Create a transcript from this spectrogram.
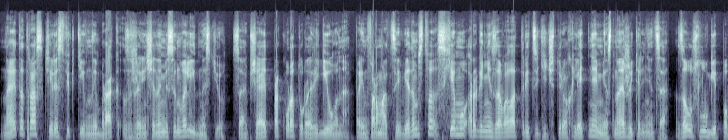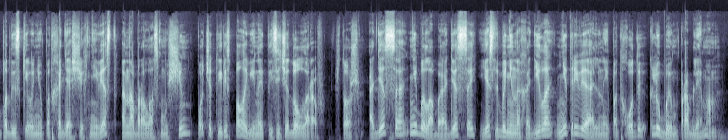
На этот раз через фиктивный брак с женщинами с инвалидностью, сообщает прокуратура региона. По информации ведомства, схему организовала 34-летняя местная жительница. За услуги по подыскиванию подходящих невест она брала с мужчин по 4,5 тысячи долларов. Что ж, Одесса не была бы Одессой, если бы не находила нетривиальные подходы к любым проблемам.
